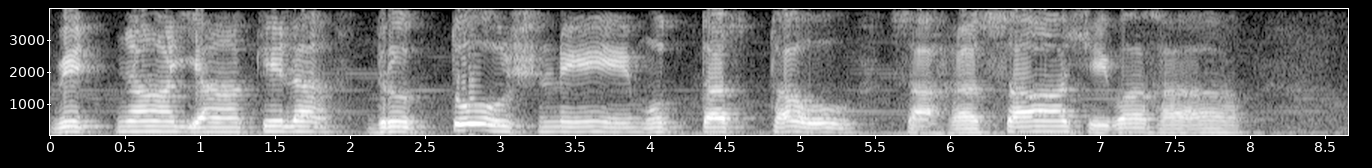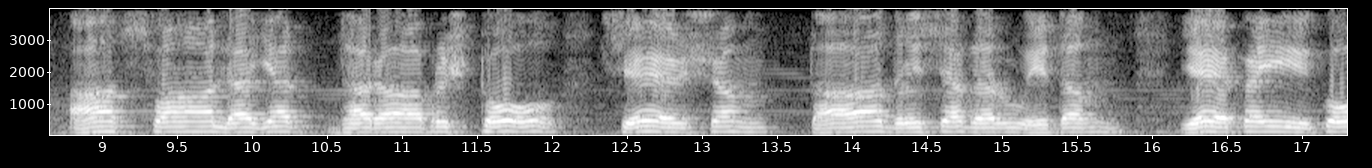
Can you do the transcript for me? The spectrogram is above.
विज्ञाया किल दृक्तूष्णीमुत्तस्थौ सहसा शिवः आस्वालयद्धरापृष्ठो शेषं तादृशगर्वितम् एकैको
